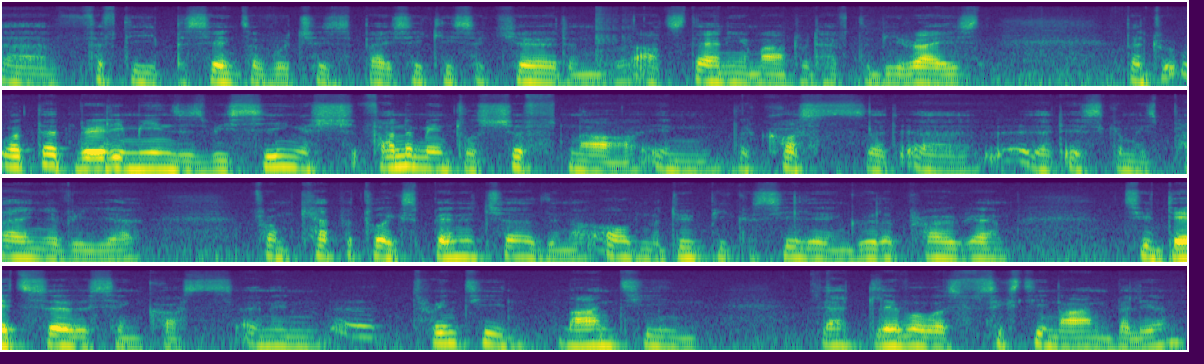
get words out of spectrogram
50% uh, of which is basically secured and the outstanding amount would have to be raised. But what that really means is we're seeing a sh fundamental shift now in the costs that, uh, that Eskom is paying every year from capital expenditure, the old Medupi, Kusile and Ingula program, to debt servicing costs. And in uh, 2019, that level was 69 billion,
